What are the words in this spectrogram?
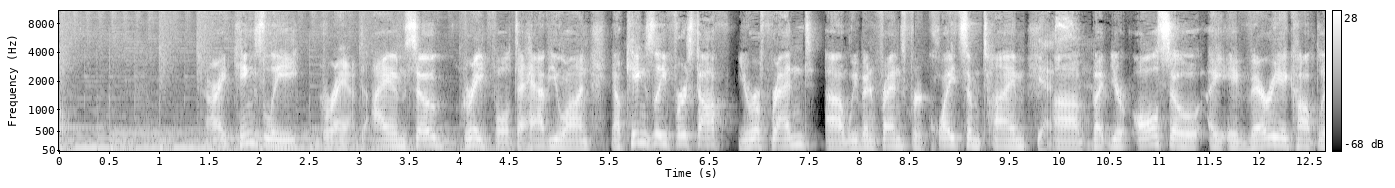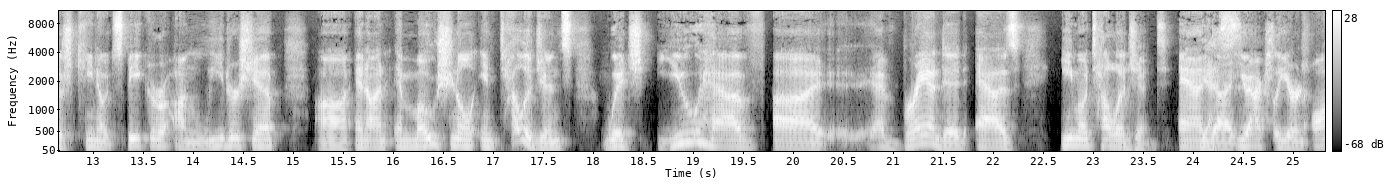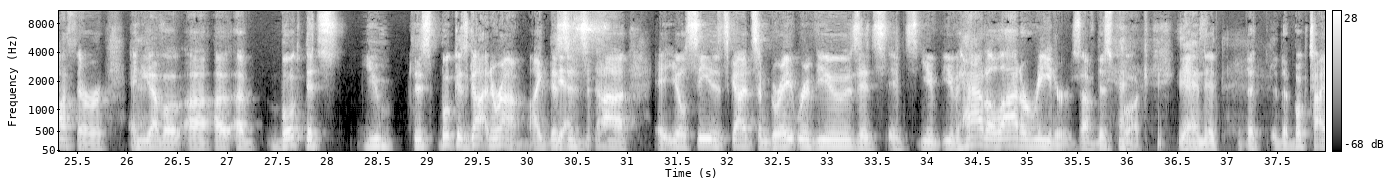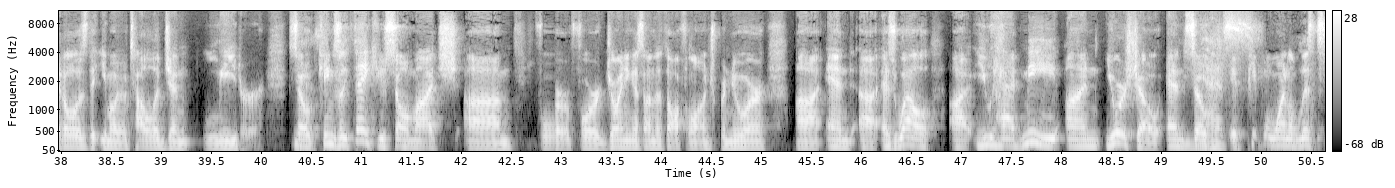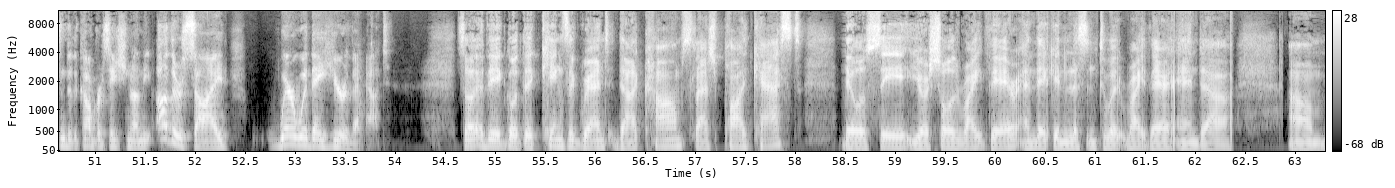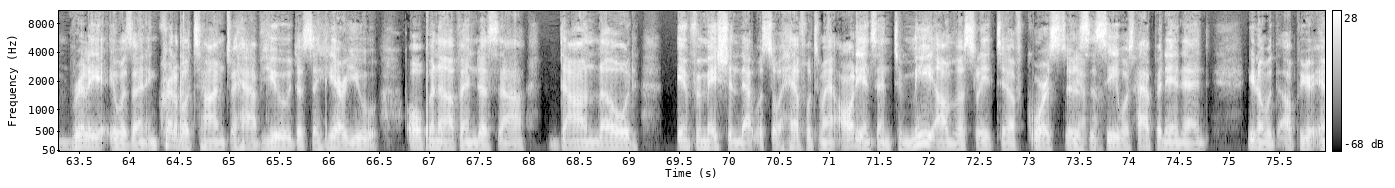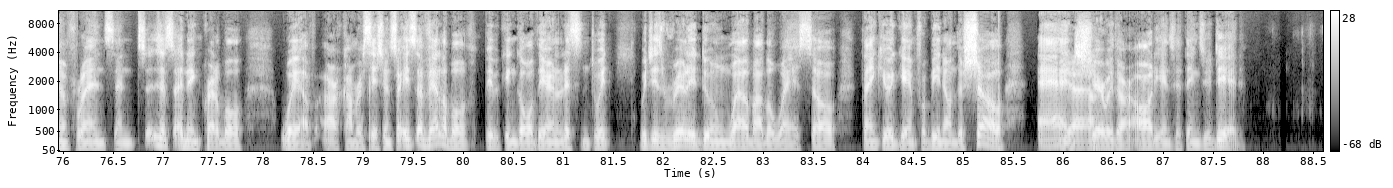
All right, Kingsley Grant. I am so grateful to have you on. Now, Kingsley, first off, you're a friend. Uh, we've been friends for quite some time. Yes. Uh, but you're also a, a, very accomplished keynote speaker on leadership uh, and on emotional intelligence, which you have uh, have branded as emotelligent and uh, yes. uh, you actually you're an author and you have a, a, a book that's you this book has gotten around like this yes. is uh, you'll see it's got some great reviews it's it's you've, you've had a lot of readers of this book yes. and it, the, the book title is the emotelligent leader so yes. kingsley thank you so much um, for for joining us on the thoughtful entrepreneur uh, and uh, as well uh, you had me on your show and so if people want to listen to the conversation on the other side where would they hear that so they go to kingsgrant.com slash podcast. They will see your show right there and they can listen to it right there. And uh, um, really, it was an incredible time to have you, just to hear you open up and just uh, download information that was so helpful to my audience and to me obviously to of course to, yeah. to see what's happening and you know with up your influence and just an incredible way of our conversation so it's available people can go there and listen to it which is really doing well by the way so thank you again for being on the show and yeah. share with our audience the things you did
